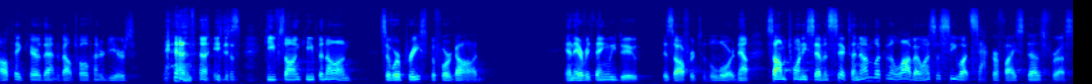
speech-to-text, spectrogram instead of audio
I'll take care of that in about 1,200 years. And uh, he just keeps on keeping on. So we're priests before God. And everything we do is offered to the Lord. Now, Psalm 27 6. I know I'm looking at a lot, but I want us to see what sacrifice does for us.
